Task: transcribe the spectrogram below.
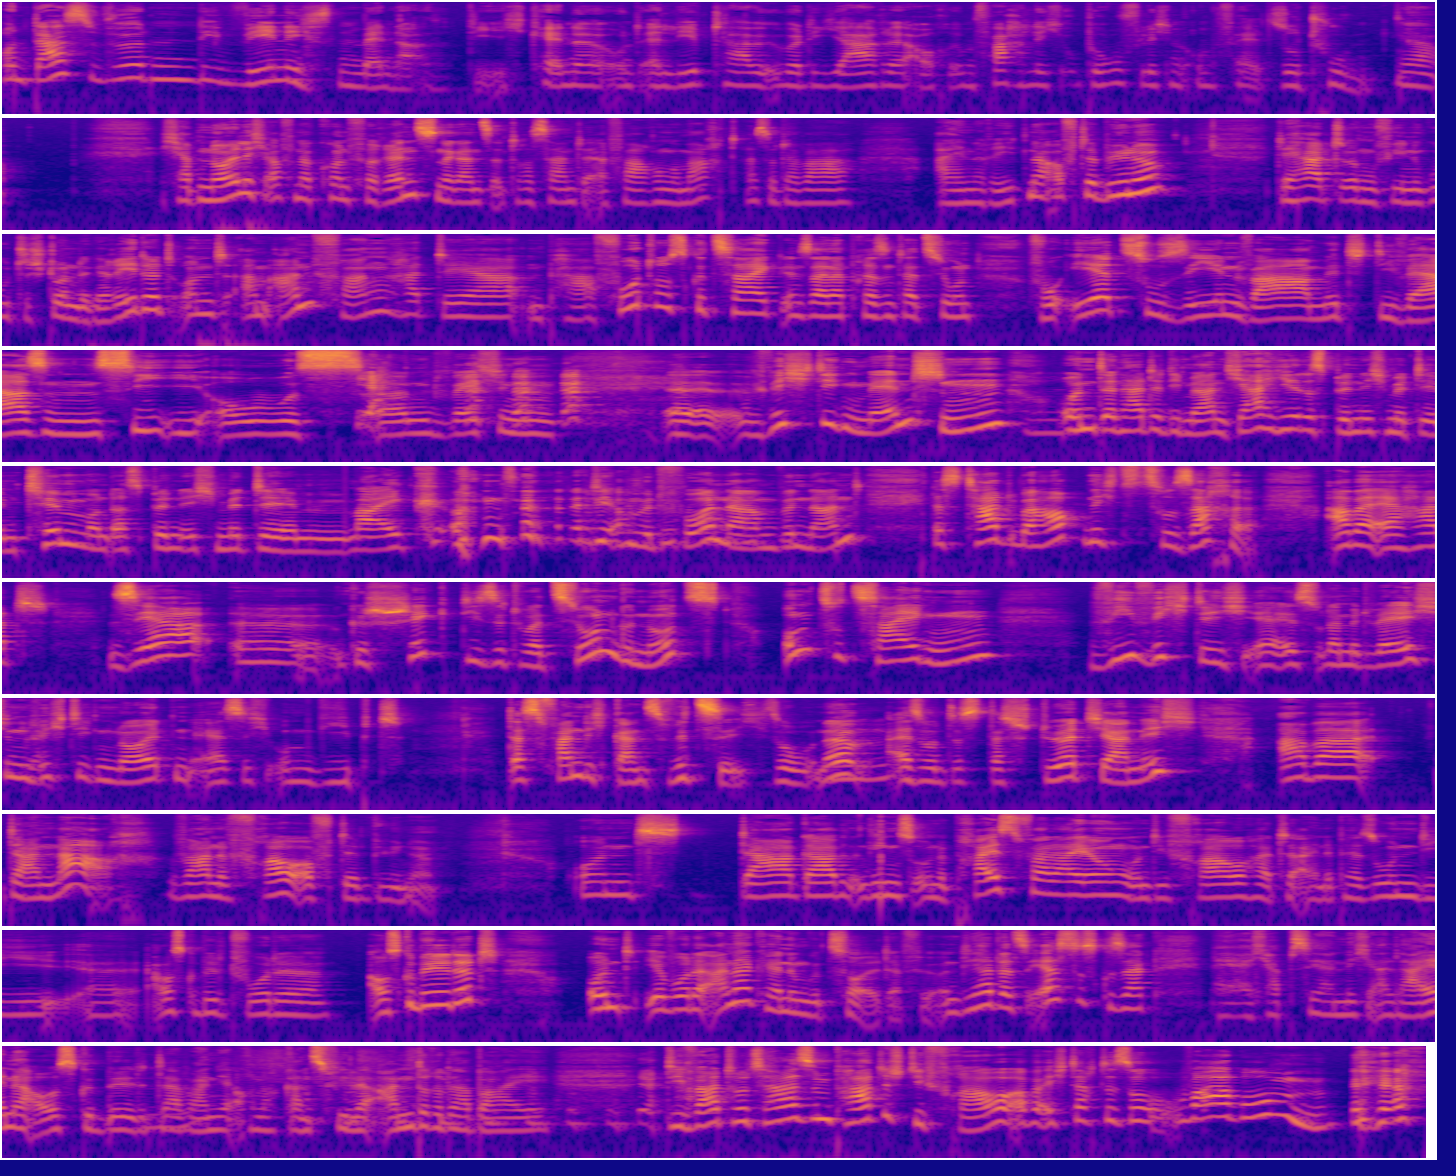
Und das würden die wenigsten Männer, die ich kenne und erlebt habe über die Jahre, auch im fachlich-beruflichen Umfeld so tun. Ja. Ich habe neulich auf einer Konferenz eine ganz interessante Erfahrung gemacht. Also da war ein Redner auf der Bühne, der hat irgendwie eine gute Stunde geredet und am Anfang hat der ein paar Fotos gezeigt in seiner Präsentation, wo er zu sehen war mit diversen CEOs, ja. irgendwelchen äh, wichtigen Menschen. Mhm. Und dann hatte die genannt, ja, hier, das bin ich mit dem Tim und das bin ich mit dem Mike und hat die auch mit Vornamen benannt. Das tat überhaupt nichts zur Sache. Aber er hat sehr äh, geschickt die Situation genutzt, um zu zeigen, wie wichtig er ist oder mit welchen ja. wichtigen Leuten er sich umgibt. Das fand ich ganz witzig. So, ne? Mhm. Also das, das stört ja nicht. Aber danach war eine Frau auf der Bühne. Und da ging es um eine Preisverleihung und die Frau hatte eine Person, die äh, ausgebildet wurde, ausgebildet und ihr wurde Anerkennung gezollt dafür. Und die hat als erstes gesagt, naja, ich habe sie ja nicht alleine ausgebildet, da waren ja auch noch ganz viele andere dabei. ja. Die war total sympathisch, die Frau, aber ich dachte so, warum? Ja. Ja.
